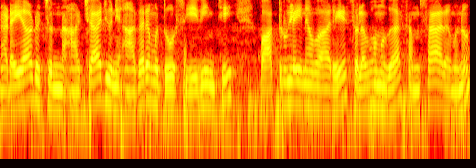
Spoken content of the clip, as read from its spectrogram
నడయాడుచున్న ఆచార్యుని ఆదరముతో సేవించి పాత్రులైన వారే సులభముగా సంసారమును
